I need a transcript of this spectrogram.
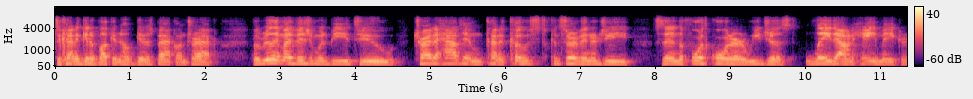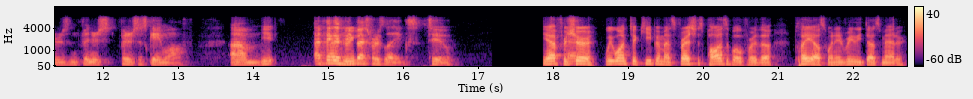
to kind of get a bucket and help get us back on track. But really, my vision would be to try to have him kind of coast, conserve energy. So then in the fourth quarter, we just lay down haymakers and finish finish this game off. Um, Yeah, I think I that'd be best for his legs too. Yeah, for And- sure. We want to keep him as fresh as possible for the playoffs when it really does matter.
